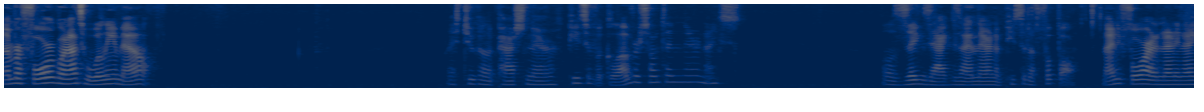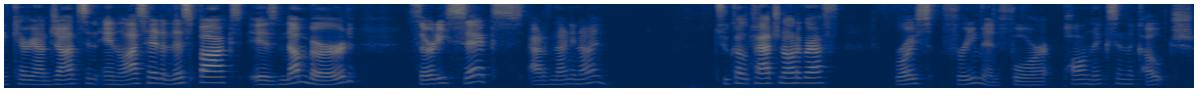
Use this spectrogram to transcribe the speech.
Number four going out to William L. Nice two color patch in there. Piece of a glove or something in there. Nice. Little zigzag design there and a piece of the football. 94 out of 99. Kerryon Johnson. And last hit of this box is numbered 36 out of 99. Two color patch and autograph. Royce Freeman for Paul Nixon, the coach.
